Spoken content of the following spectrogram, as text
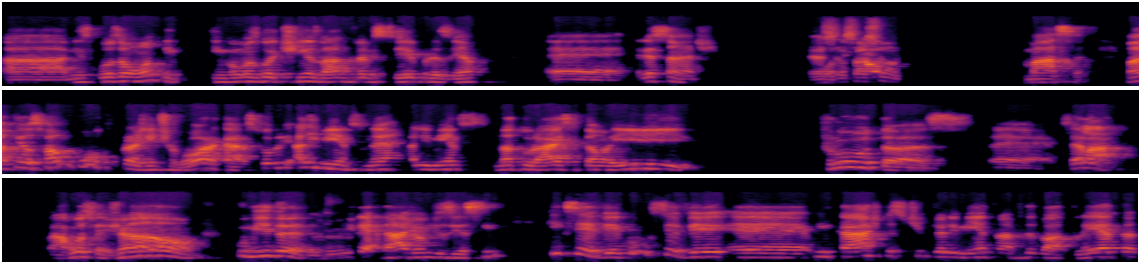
A minha esposa ontem pingou umas gotinhas lá no travesseiro, por exemplo. É interessante. É Pô, sensacional. Legal. Massa. Matheus, fala um pouco pra gente agora, cara, sobre alimentos, né? Alimentos naturais que estão aí, frutas, é, sei lá, arroz, feijão, comida de verdade, vamos dizer assim. O que, que você vê? Como que você vê é, o encaixe desse tipo de alimento na vida do atleta?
